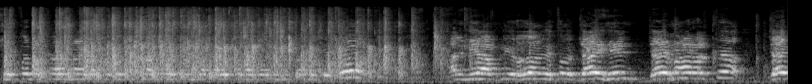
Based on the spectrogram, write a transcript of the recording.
स्वस्त बसणार नाही. आणि मी आपली रजा घेतो. जय हिंद जय महाराष्ट्र जय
